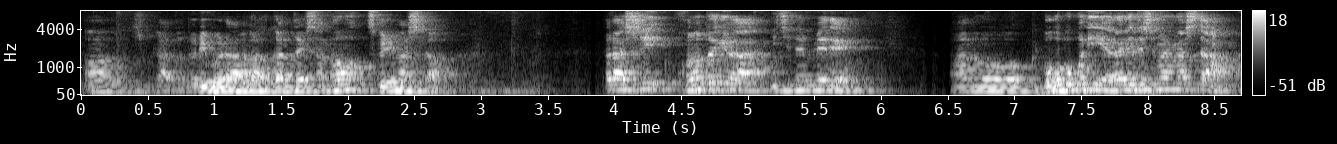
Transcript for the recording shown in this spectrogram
あのキッカーとドリブラーが合体したのを作りました。ただしこの時は1年目であのボコボコにやられてしまいました。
